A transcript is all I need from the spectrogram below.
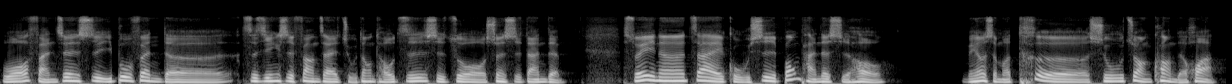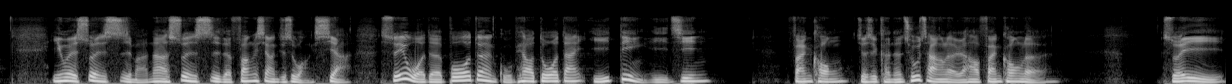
我反正是一部分的资金是放在主动投资，是做顺势单的。所以呢，在股市崩盘的时候，没有什么特殊状况的话，因为顺势嘛，那顺势的方向就是往下，所以我的波段股票多单一定已经翻空，就是可能出场了，然后翻空了。所以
